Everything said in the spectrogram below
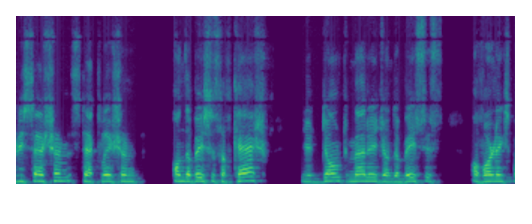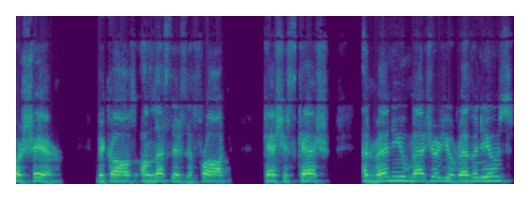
recession, stagflation on the basis of cash. You don't manage on the basis of earnings per share because unless there's a fraud, cash is cash. And when you measure your revenues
